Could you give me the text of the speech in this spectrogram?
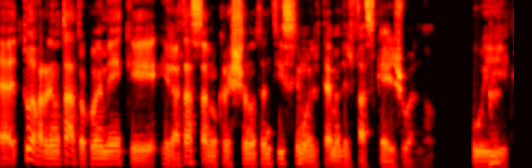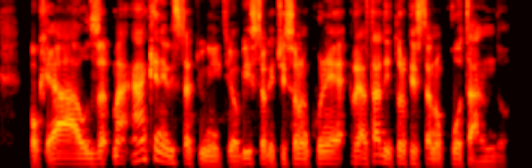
eh, tu avrai notato come me che in realtà stanno crescendo tantissimo il tema del fast casual, no? Cui mm. poche house, ma anche negli Stati Uniti ho visto che ci sono alcune realtà addirittura che si stanno quotando.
